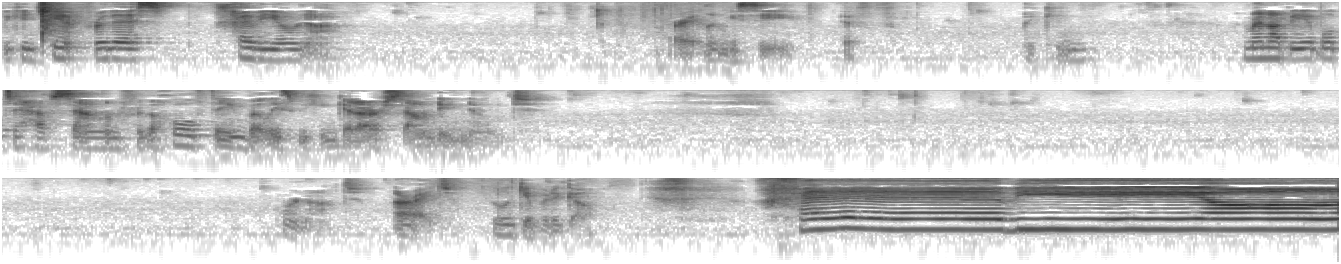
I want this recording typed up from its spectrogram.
we can chant for this, Cheviona. All right, let me see if I can might not be able to have sound for the whole thing, but at least we can get our sounding note. Or not. All right, we'll give it a go. One more.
